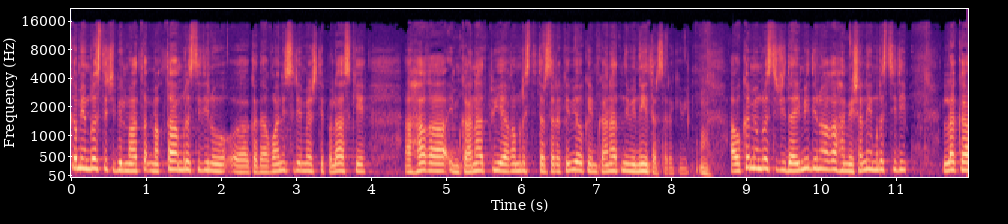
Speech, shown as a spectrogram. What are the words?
کومې مرستې چې بالمقطع مرستې دي نو که د افغاني سرې میاشتې په لاس کې هغه امکانات وي هغه مرستې تر سره کوي او که امکانات نه وي نه یې تر سره کوي. او کومې مرستې چې دایمي دي نو هغه همیشنۍ مرستې دي لکه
